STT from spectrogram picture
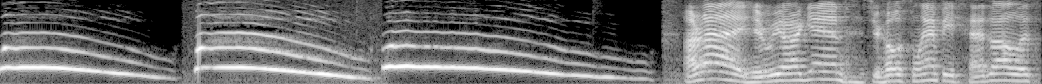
Woo! Woo! Woo! All right, here we are again. It's your host, Lampi, as always.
